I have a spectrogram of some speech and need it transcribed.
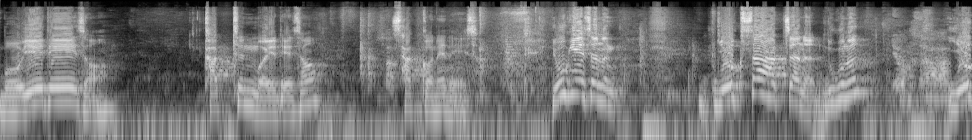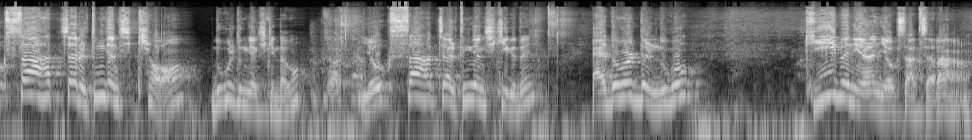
뭐에 대해서 같은 뭐에 대해서 사건에 대해서 여기에서는 역사학자는 누구는? 역사 역사학자를 등장시켜. 누굴 등장시킨다고? 역사 역사학자를 등장시키거든. 에드워드 누구? 기벤이라는 역사학자랑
